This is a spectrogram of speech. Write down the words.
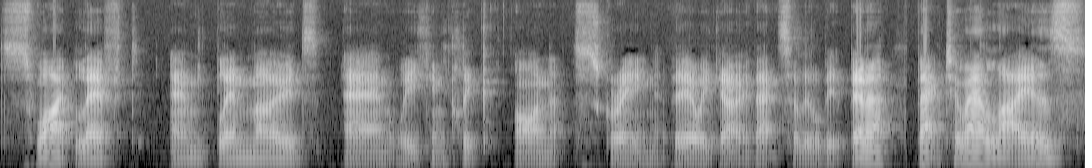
swipe left and blend modes, and we can click on screen. There we go, that's a little bit better. Back to our layers.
